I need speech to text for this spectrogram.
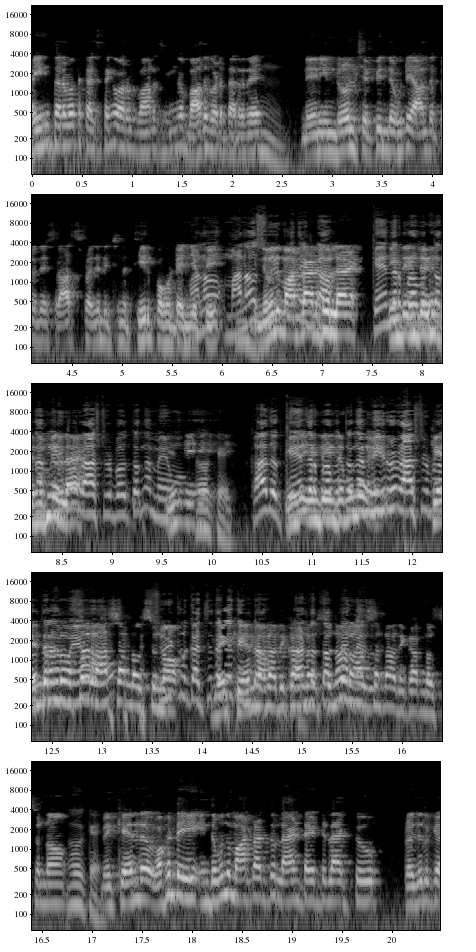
అయిన తర్వాత ఖచ్చితంగా వారు మానసికంగా బాధపడతారు. అరే ఉమ్, నేను ఇన్ని రోజులు చెప్పింది ఒకటి ఆంధ్రప్రదేశ్ రాష్ట్ర ప్రజలు ఇచ్చిన తీర్పు ఒకటి అని చెప్పి. మాట్లాడుతూ రాష్ట్ర ప్రభుత్వంగా మేము. కాదు కేంద్ర ప్రభుత్వంగా మీరు మేము వస్తున్నాం. మేము కేంద్ర అధికారంలో వస్తున్నాం. రాష్ట్రంలో అధికారంలో వస్తున్నాం. ఓకే. మీ కేంద్ర ఒకటి ఇంతకుముందు మాట్లాడుతూ ల్యాండ్ టైటిల్ యాక్ట్ ప్రజలకు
